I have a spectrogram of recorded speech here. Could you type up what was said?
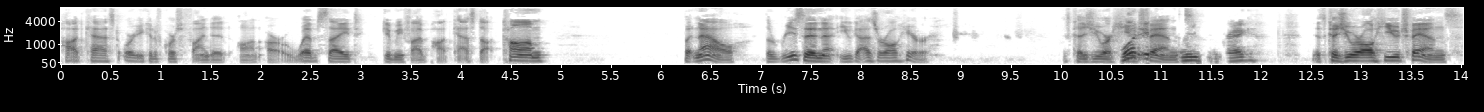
podcast, or you can of course find it on our website, giveme5podcast.com. But now, the reason you guys are all here is because you are huge What fans. reason, Greg? It's because you are all huge fans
